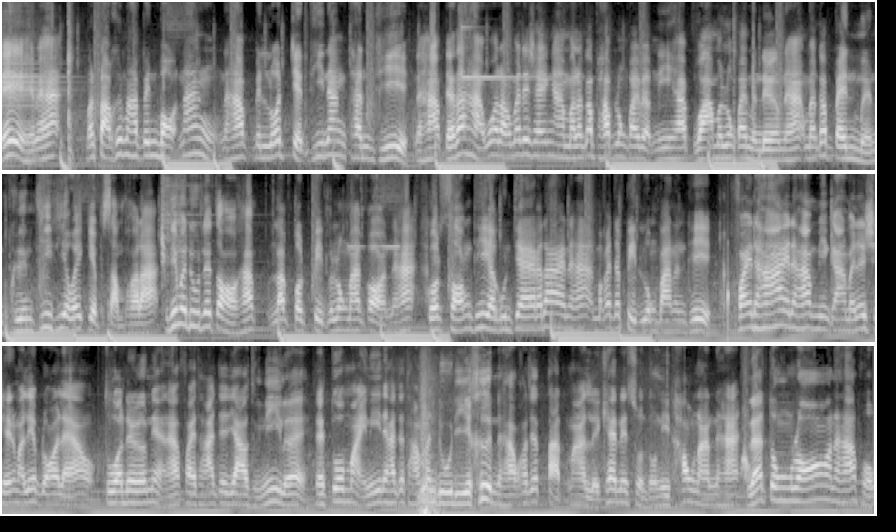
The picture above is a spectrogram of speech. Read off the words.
นี่เห็นไหมฮะมันปรับขึ้นมาเป็นเบาะนั่งนะครับเป็นรถ7ที่นั่งทันทีนะครับแต่ถ้าหากว่าเราไม่ได้ใช้งานมาแล้วก็พับลงไปแบบนี้ครับวางมันลงไปเหมือนเดิมนะฮะมันก็เป็นเหมือนพื้นที่ที่เอาไว้เก็บสัมภาระทีนี้มาดูในต่อครับเรากดปิดมันลงมาก่อนนะฮะกด 2 ทีกับกุญแจก็ได้นะฮะมันก็จะปิดลงมาทันทีไฟท้ายนะครับมีการไมเนอร์เชนมาเรียบร้อยแล้ว ตัวเดิมเนี่ยนะไฟท้ายจะยาวถึงนี่เลย แต่ตัวใหม่นี้นะฮะจะทำมันดูดีขึ้นนะครับเขาจะตัดมาเหลือแค่ในส่วนตรงนี้เท่านั้นนะฮะและตรงล้อนะครับผม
